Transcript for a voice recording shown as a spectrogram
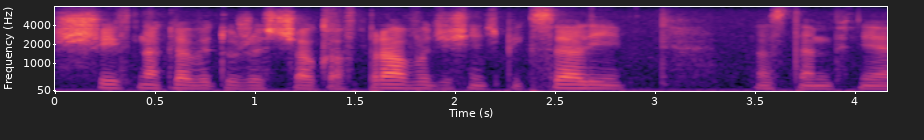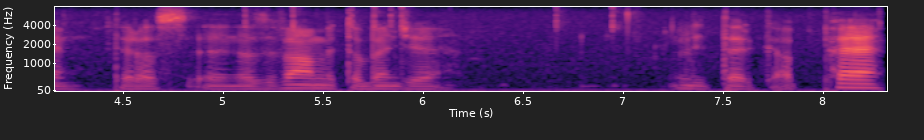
Shift na klawiaturze, strzałka w prawo, 10 pikseli. Następnie teraz y, nazywamy, to będzie literka P.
